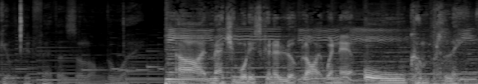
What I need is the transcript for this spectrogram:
gilted feathers along the way. Ah, imagine what it's going to look like when they're all complete.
